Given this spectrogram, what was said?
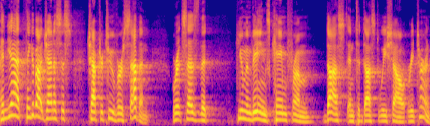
And yet, think about Genesis chapter 2, verse 7 where it says that human beings came from dust and to dust we shall return.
